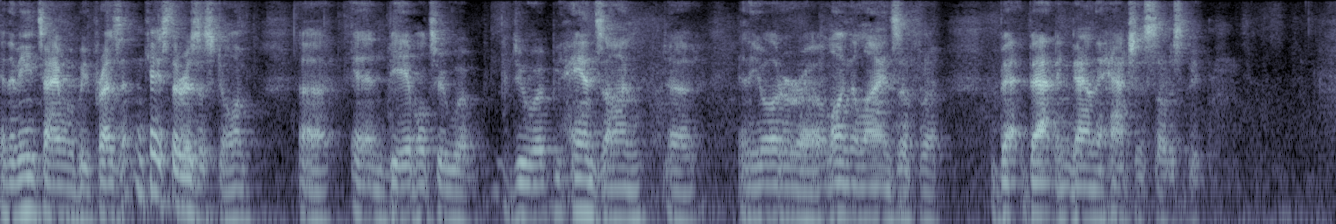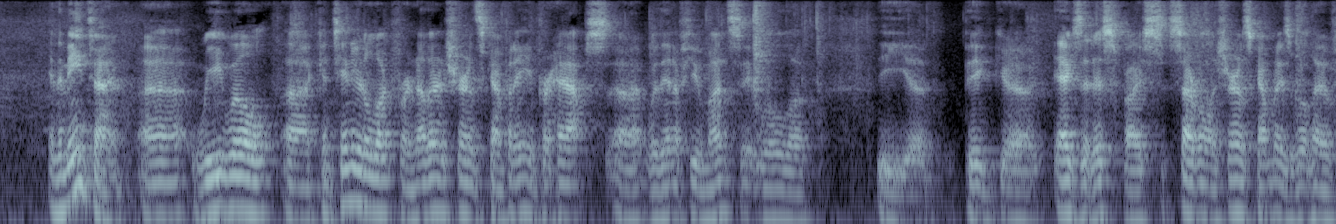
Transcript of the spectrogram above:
In the meantime, we'll be present in case there is a storm uh, and be able to uh, do a hands-on uh, in the order uh, along the lines of bat battening down the hatches, so to speak. In the meantime, uh, we will uh, continue to look for another insurance company and perhaps uh, within a few months it will, the big uh, exodus by several insurance companies will have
